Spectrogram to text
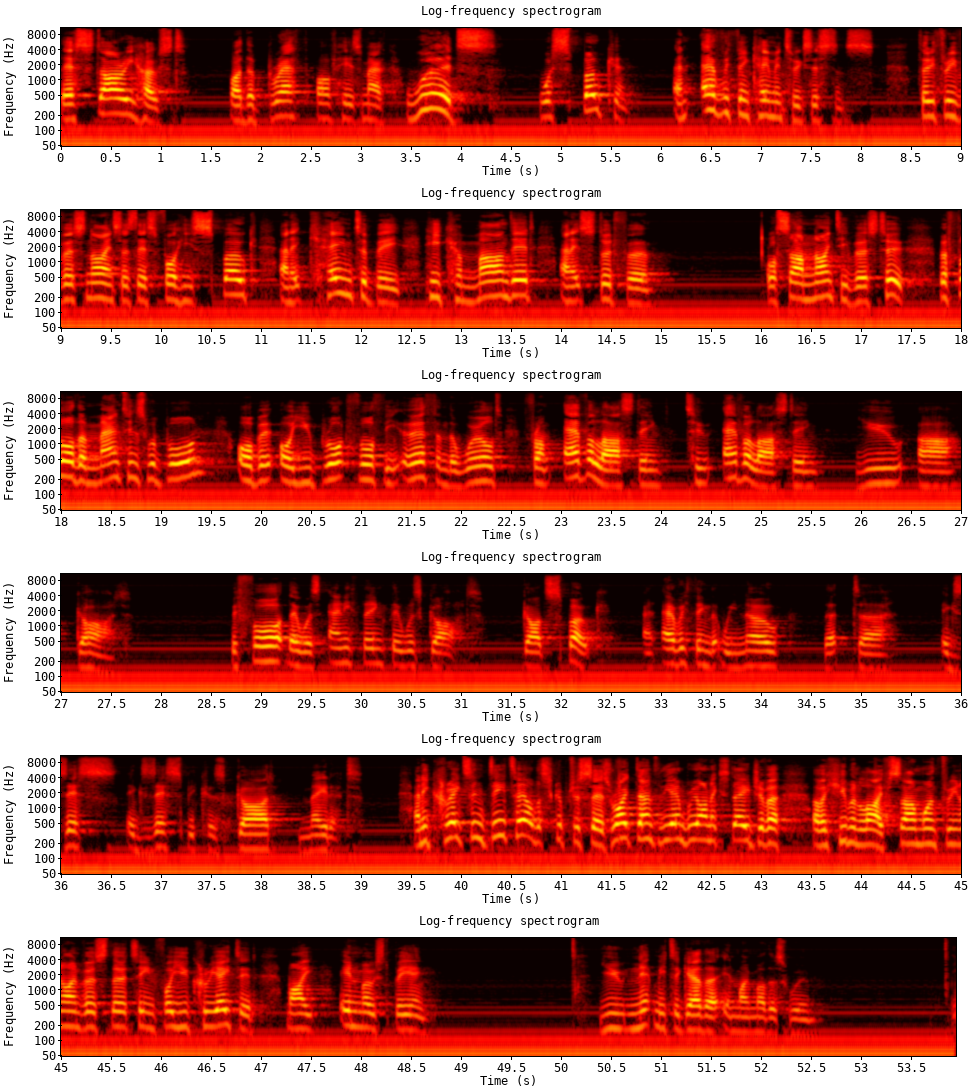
their starry host, by the breath of his mouth. Words were spoken, and everything came into existence. 33 verse 9 says this For he spoke and it came to be, he commanded and it stood firm. Or Psalm 90 verse 2 Before the mountains were born, or, be, or you brought forth the earth and the world from everlasting to everlasting, you are God. Before there was anything, there was God. God spoke, and everything that we know that. Uh, exists exists because God made it. And he creates in detail, the scripture says, right down to the embryonic stage of a, of a human life. Psalm 139, verse 13 For you created my inmost being. You knit me together in my mother's womb.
